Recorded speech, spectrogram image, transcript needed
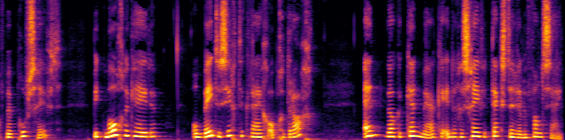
of mijn proefschrift, biedt mogelijkheden om beter zicht te krijgen op gedrag en welke kenmerken in de geschreven teksten relevant zijn.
